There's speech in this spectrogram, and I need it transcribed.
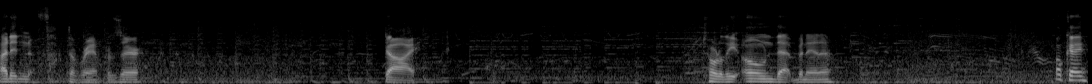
I didn't. Fuck, the ramp was there. Die. Totally owned that banana. Okay.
